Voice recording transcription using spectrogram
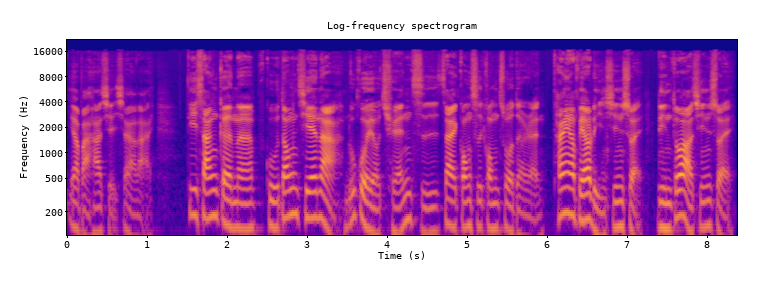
要把它写下来。第三个呢，股东间啊，如果有全职在公司工作的人，他要不要领薪水？领多少薪水？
